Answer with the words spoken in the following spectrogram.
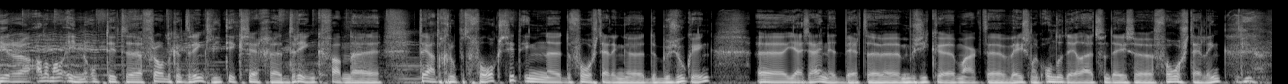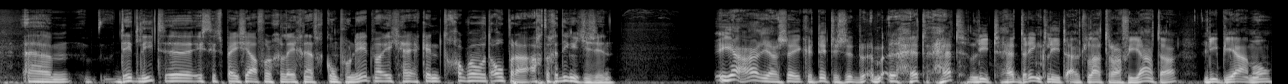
Hier eh, allemaal in op dit eh, vrolijke drinklied. Ik zeg eh, drink van theatergroep Het Volk. Zit in de voorstelling De Bezoeking. Jij zei net, Bert, muziek maakt wezenlijk onderdeel uit van deze voorstelling. Ehm, dit lied, is dit speciaal voor gelegenheid gecomponeerd... maar ik herken er toch ook wel wat opera-achtige dingetjes in. Ja, ja zeker. Dit is het, het, het lied, het drinklied uit La Traviata. Libiamo,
